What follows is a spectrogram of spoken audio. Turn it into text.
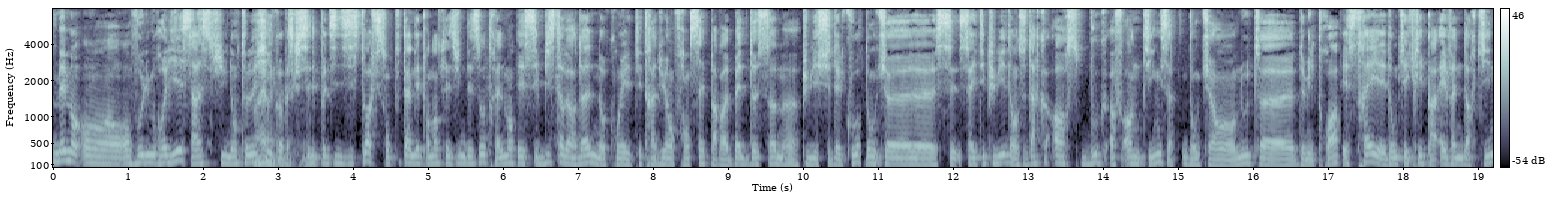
même en, en volume relié, ça reste une anthologie, Ouais, ouais. quoi, parce que c'est des petites histoires qui sont toutes indépendantes les unes des autres réellement. Et c'est Beast of Burden, donc ont été traduits en français par euh, Bête de Somme, euh, publié chez Delcourt. Donc euh, ça a été publié dans The Dark Horse Book of Hauntings, donc en août euh, 2003. Et Stray est donc écrit par Evan Dorkin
